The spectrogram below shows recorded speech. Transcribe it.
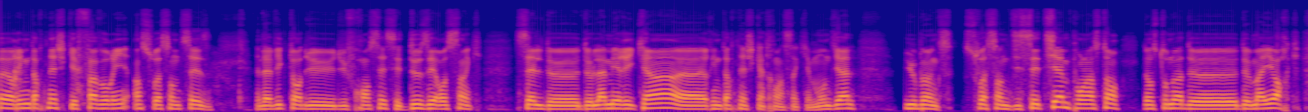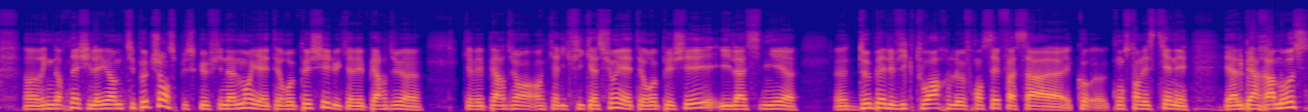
Euh, Rinderknecht qui est favori, 1,76. La victoire du, français, c'est 2,05. Celle de, de l'américain, euh, Rinderknecht 85e mondial. Eubanks 77e pour l'instant dans ce tournoi de, de Majorque. Euh, il a eu un petit peu de chance puisque finalement il a été repêché, lui qui avait perdu, euh, qui avait perdu en, qualification, il a été repêché. Il a signé euh, euh, deux belles victoires, le français face à Co- Constant Lestienne et, et Albert Ramos.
